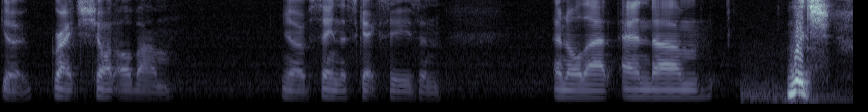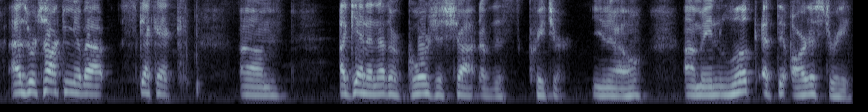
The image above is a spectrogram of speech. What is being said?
you know great shot of um you know seeing the Skeksis and and all that. And um which as we're talking about skekekt um again another gorgeous shot of this creature you know? I mean look at the artistry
